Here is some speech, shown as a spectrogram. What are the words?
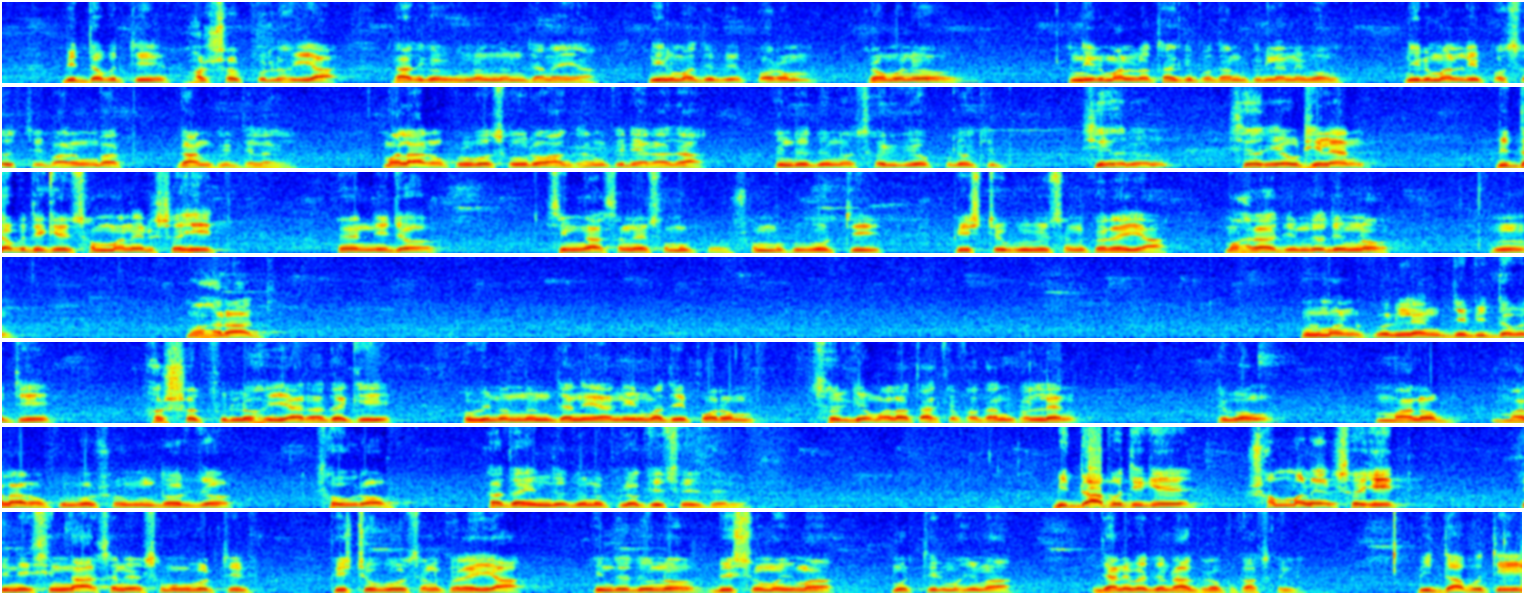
বিদ্যাপতি হর্ষফুল হইয়া রাজাকে অভিনন্দন জানাইয়া নীলমাদেবে পরম রমণীয় নির্মাল্য তাকে প্রদান করিলেন এবং নির্মাল্যে প্রশস্তি বারংবার গান করিতে লাগলেন। মালার অপূর্ব সৌর আঘ্রাণ করিয়া রাজা ইন্দ্রদুন স্বর্গীয় পুলকি শিহরণ শিহরিয়া উঠিলেন। বিদ্যাপতিকে সম্মানের সহিত নিজ সিংহাসনের সম্মুখ, সম্মুখবর্তী পৃষ্ঠে পরিবেশন করাইয়া মহারাজ ইন্দ্রদিম্ন হুম, মহারাজ অনুমান করলেন যে বিদ্যাপতি হর্ষোৎফুল্ল হইয়া রাধাকে অভিনন্দন জানিয়া নির্মাদে পরম স্বর্গীয় মালা তাকে প্রদান করলেন এবং মানব মালার অপূর্ব সৌন্দর্য, সৌরভ রাজা ইন্দ্রধনু পুলকে শেষ দিল বিদ্যাপতিকে সম্মানের সহিত তিনি সিংহাসনে সমুবর্তী পৃষ্ঠপোষণ করাইয়া ইন্দ্রধন্য বিষ্ণু মহিমা, মূর্তির মহিমা, জানিবার জন্য আগ্রহ প্রকাশ করলেন। বিদ্যাপতি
